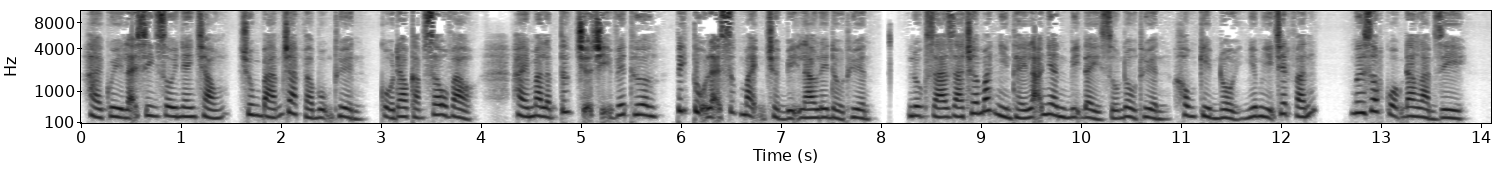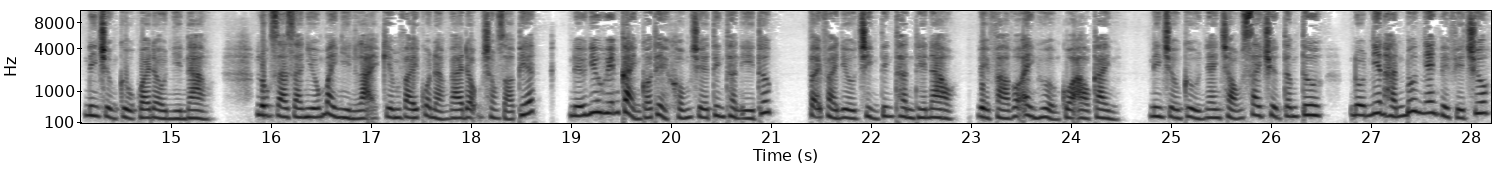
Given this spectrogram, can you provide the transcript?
hải quỳ lại sinh sôi nhanh chóng, chúng bám chặt vào bụng thuyền, cổ đao cắm sâu vào. Hải ma lập tức chữa trị vết thương, tích tụ lại sức mạnh chuẩn bị lao lên đầu thuyền. Lục Giá Giá trơ mắt nhìn thấy lão nhân bị đẩy xuống đầu thuyền, không kìm nổi nghiêm nghị chất vấn: "Ngươi rốt cuộc đang làm gì?" Ninh Trường Cửu quay đầu nhìn nàng. Lục Giá Giá nhíu mày nhìn lại kiếm váy của nàng vai động trong gió tiết. Nếu như huyễn cảnh có thể khống chế tinh thần ý thức, vậy phải điều chỉnh tinh thần thế nào để phá vỡ ảnh hưởng của ảo cảnh? Ninh Trường Cửu nhanh chóng xoay chuyển tâm tư, đột nhiên hắn bước nhanh về phía trước,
